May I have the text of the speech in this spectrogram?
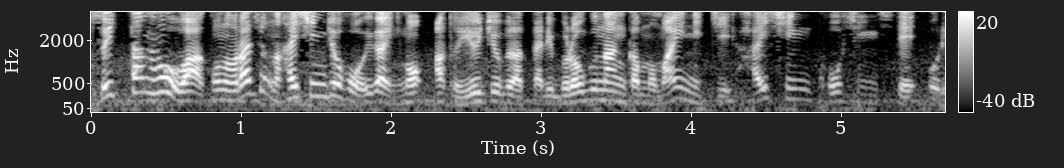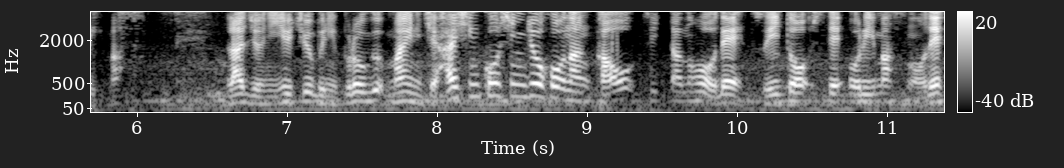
ツイッターの方は、このラジオの配信情報以外にも、あと YouTube だったりブログなんかも毎日配信更新しております。ラジオに YouTube にブログ、毎日配信更新情報なんかをツイッターの方でツイートしておりますので、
